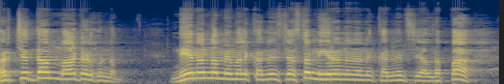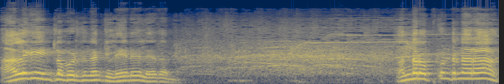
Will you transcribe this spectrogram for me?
చర్చిద్దాం మాట్లాడుకుందాం. నేనన్నా మిమ్మల్ని కన్విన్స్ చేస్తా మీరన్నా నన్ను కన్విన్స్ చేయాలి తప్ప అలాగే ఇంట్లో పడుతుందానికి లేనే లేదమ్మా. అందరు ఒప్పుకుంటున్నారా?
